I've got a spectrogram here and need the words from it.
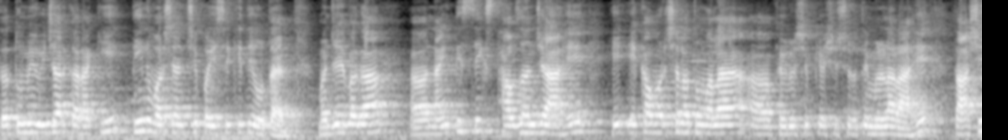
तर तुम्ही विचार करा की तीन वर्षांचे पैसे किती होत आहेत? म्हणजे बघा नाईंटी सिक्स थाउजंड जे आहे हे एका वर्षाला तुम्हाला फेलोशिप किंवा शिष्यवृत्ती मिळणार आहे. तर अशी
